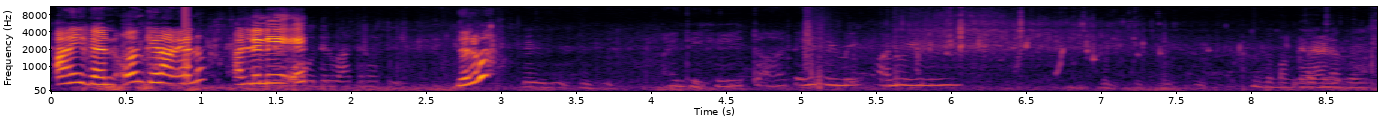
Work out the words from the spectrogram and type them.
Ay, ganon. Kailangan ano? Ang liliit. Oo, dalawa, dalawa. Dalawa? Hmm. Ay, di kita ate. Ay, may, ano yun? Lumagdag na guys.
